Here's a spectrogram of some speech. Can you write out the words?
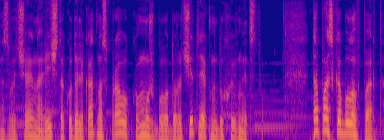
Звичайна річ, таку делікатну справу кому ж було доручити, як не духовництво. Та паська була вперта.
